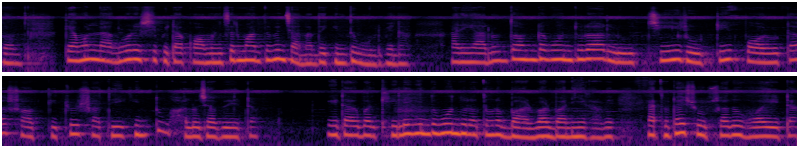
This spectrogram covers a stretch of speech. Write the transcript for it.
দম। কেমন লাগল রেসিপিটা কমেন্টসের মাধ্যমে জানাতে কিন্তু ভুলবে না। আর এই আলুর দমটা বন্ধুরা, লুচি, রুটি, পরোটা সব কিছুর সাথেই কিন্তু ভালো যাবে এটা। এটা একবার খেলে কিন্তু বন্ধুরা তোমরা বারবার বানিয়ে খাবে। এতটাই সুস্বাদু হয় এটা।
